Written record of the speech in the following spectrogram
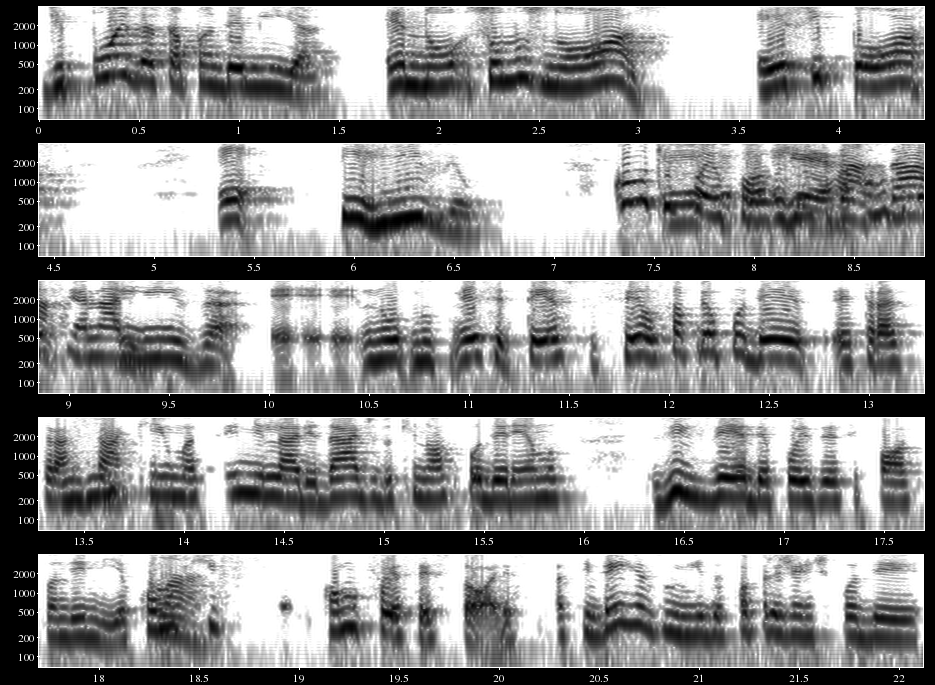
Depois dessa pandemia, é no, somos nós, é esse pós. É terrível. Como que foi é, o pós-guerra? É Como que você analisa é, é, no, no, nesse texto seu, só para eu poder é, tra traçar uhum. aqui uma similaridade do que nós poderemos viver depois desse pós-pandemia? Como claro. que como foi essa história? Assim, bem resumida, só para a gente poder,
